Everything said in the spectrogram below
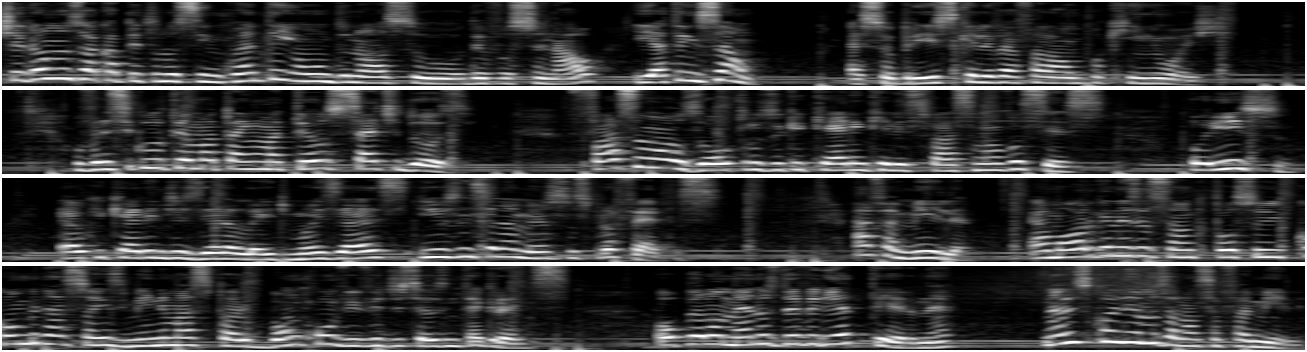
Chegamos ao capítulo 51 do nosso devocional e atenção, é sobre isso que ele vai falar um pouquinho hoje. O versículo tema está em Mateus 7,12. Façam aos outros o que querem que eles façam a vocês. Por isso, é o que querem dizer a lei de Moisés e os ensinamentos dos profetas. A família é uma organização que possui combinações mínimas para o bom convívio de seus integrantes. Ou pelo menos deveria ter, né? Não escolhemos a nossa família,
